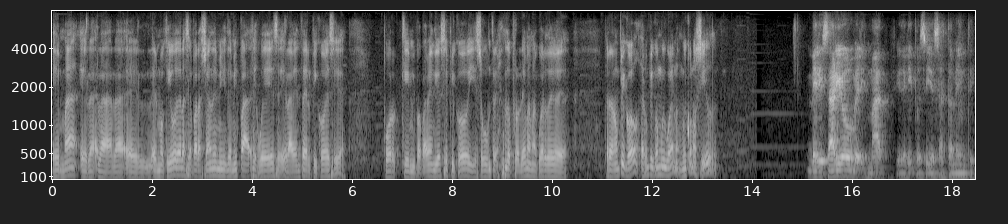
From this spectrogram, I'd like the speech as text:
es más, el, motivo de la separación de, de mis padres fue ese, la venta del pico ese. Porque mi papá vendió ese pico y eso fue un tremendo problema, me acuerdo. Pero era un pico, era un pico muy bueno, muy conocido. Belisario Belismar, Fidelito, sí, exactamente.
